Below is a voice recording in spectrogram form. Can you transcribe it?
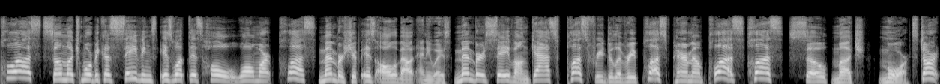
plus so much more because savings is what this whole Walmart Plus membership is all about anyways. Members save on gas plus free delivery plus Paramount Plus plus so much more. Start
